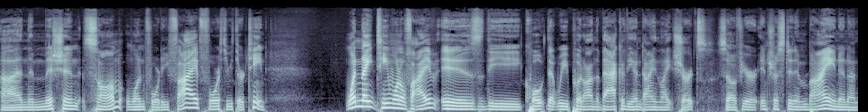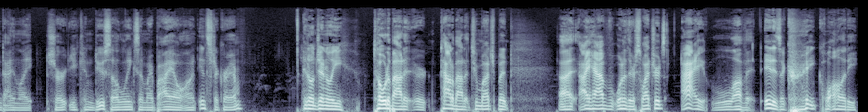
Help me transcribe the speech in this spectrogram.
Uh, and the Mission Psalm, 145, 4 through 13. 119, 105 is the quote that we put on the back of the Undying Light shirts. So if you're interested in buying an Undying Light shirt, you can do so. Links in my bio on Instagram. I don't generally tote about it or tout about it too much, but uh, I have one of their sweatshirts. I love it. It is a great quality,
